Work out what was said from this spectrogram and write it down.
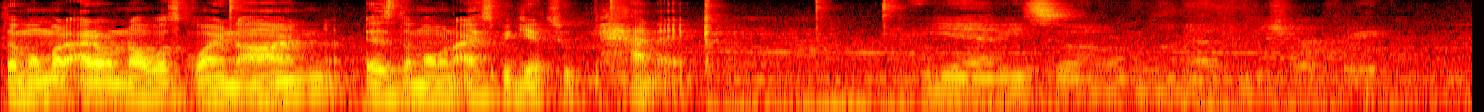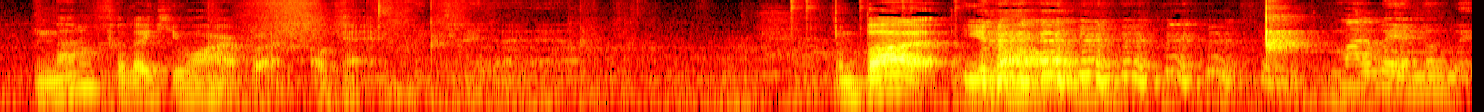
The moment I don't know what's going on is the moment I begin to panic. yeah, me too. I'm a pretty short freak. And I don't feel like you are, but okay. But you know. My way or no way.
